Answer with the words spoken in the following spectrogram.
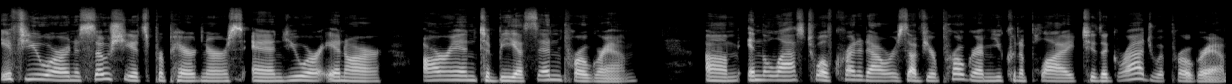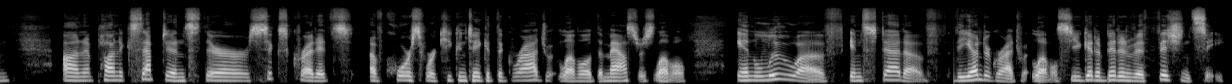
if you are an associate's prepared nurse and you are in our RN to BSN program, um, in the last 12 credit hours of your program, you can apply to the graduate program. And upon acceptance, there are six credits of coursework you can take at the graduate level, at the master's level in lieu of, instead of the undergraduate level. So you get a bit of efficiency.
